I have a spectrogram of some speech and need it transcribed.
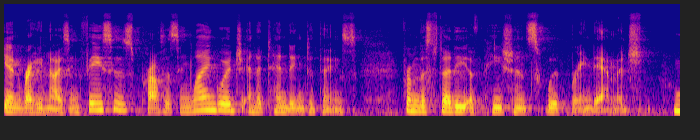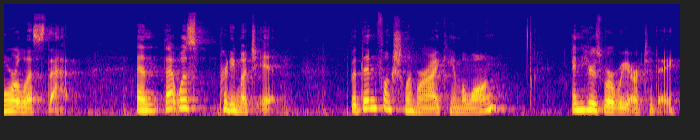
in recognizing faces, processing language, and attending to things from the study of patients with brain damage, more or less that. And that was pretty much it. But then functional MRI came along, and here's where we are today.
